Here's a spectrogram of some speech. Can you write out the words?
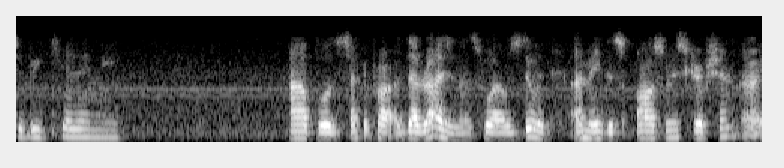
to be kidding me. I upload the second part of Dead Rising, that's what I was doing. I made this awesome description. Alright,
